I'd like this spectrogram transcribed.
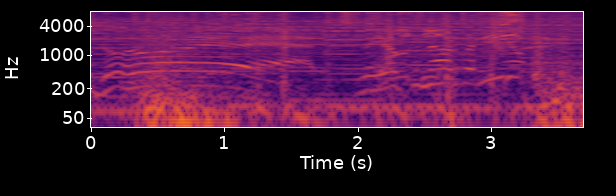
Go ahead. Stay up.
